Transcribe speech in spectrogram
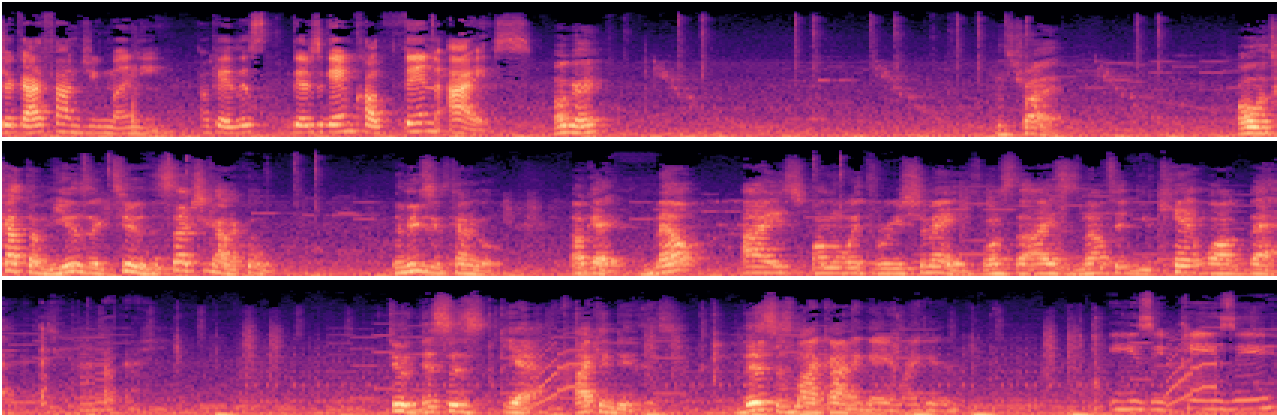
But your guy found you money. Okay, this there's a game called Thin Ice. Okay. Let's try it. Oh, it's got the music too. This is actually kind of cool. The music's kind of cool. Okay, melt ice on the way through your maze. Once the ice is melted, you can't walk back. Okay. Dude, this is yeah, I can do this. This is my kind of game right here. Easy peasy.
